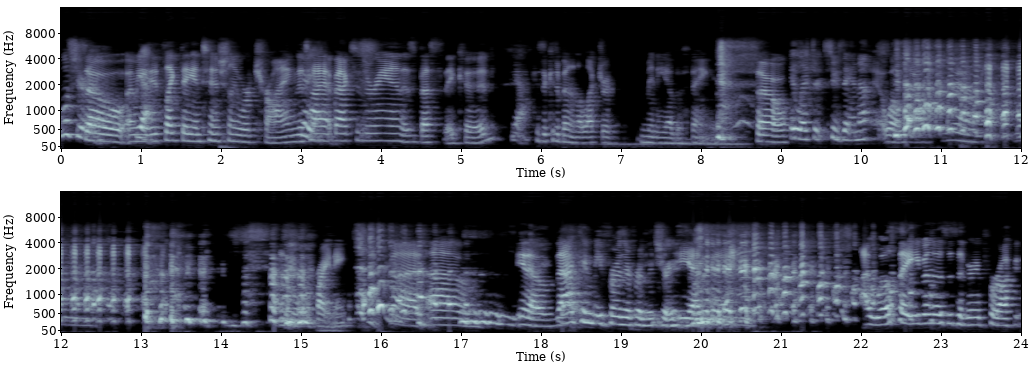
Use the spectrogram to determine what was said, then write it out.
well sure So, I mean, Yeah. it's like they intentionally were trying to Yeah, tie yeah. it back to Duran as best they could. Yeah. Because it could have been an electric many other things. So, electric susanna well, no. Yeah. That's a little frightening. But, um, you know, That that, can be further from the truth. Yes. I will say, even though this is a very provoc-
